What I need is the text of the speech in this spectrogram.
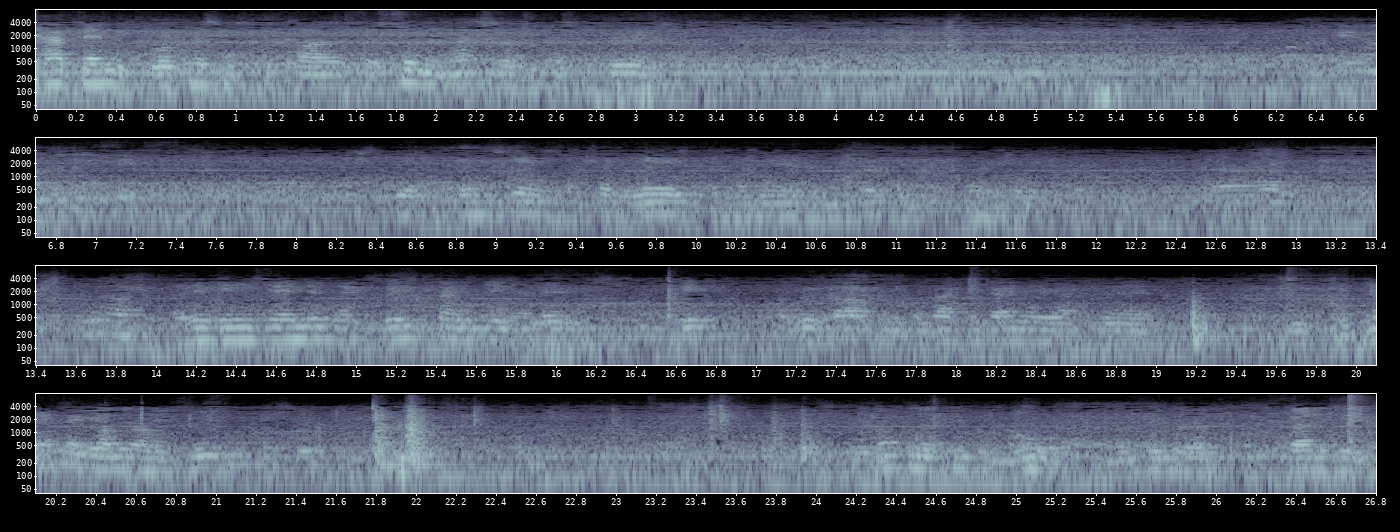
You have to end it before Christmas because there's so many matches at the Christmas period. Yeah, then it's games for 28 and then you're in 30. Uh, I think you need to end it next week, kind of thing, and then take a week off and come back in January after the. Yeah, figure Calendar next week. We have to let people know and figure out strategies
